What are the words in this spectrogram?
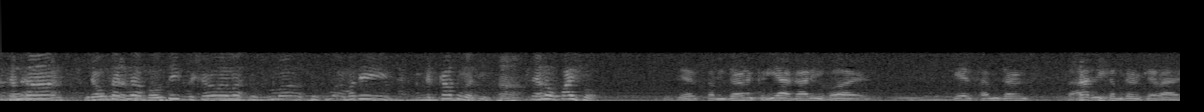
છતાં જવતકના ભૌતિક વિષયોમાં સૂક્ષ્મ સૂક્ષ્મ એમાંથી છટકાતું નથી. હા. ઉપાય શું? જે સમજણ ક્રિયાકારી હોય કે સમજણ સાચી. સમજણ કહેવાય.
